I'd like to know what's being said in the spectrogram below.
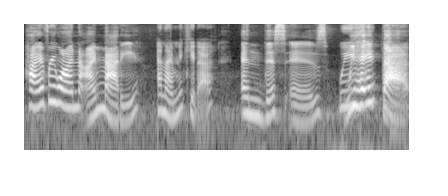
Hi, everyone. I'm Maddie, And I'm Nikita. and this is We Hate That.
